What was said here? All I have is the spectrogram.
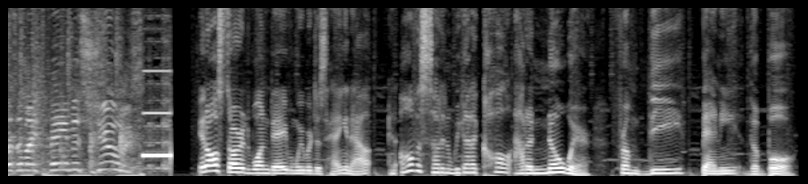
those are my famous shoes. It all started one day when we were just hanging out, and all of a sudden we got a call out of nowhere from the Benny the Bull.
